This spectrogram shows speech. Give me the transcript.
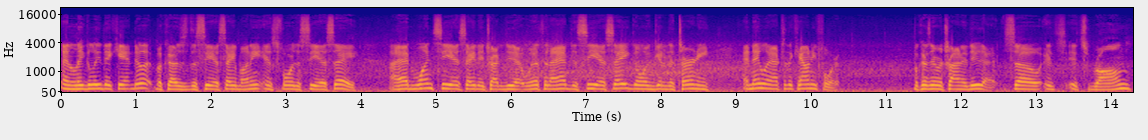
And legally, they can't do it because the CSA money is for the CSA. I had one CSA they tried to do that with, and I had the CSA go and get an attorney, and they went after the county for it because they were trying to do that. So it's it's wrong,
